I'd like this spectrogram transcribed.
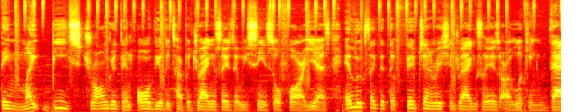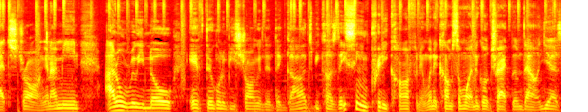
they might be stronger than all the other type of dragon slayers that we've seen so far. Yes it looks like that the fifth generation dragon slayers are looking that strong. And i mean i don't really know if they're going to be stronger than the gods because they seem pretty confident when it comes to wanting to go track them down. Yes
